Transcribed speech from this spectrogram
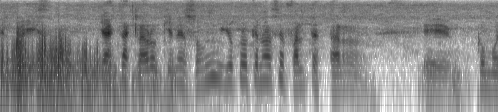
el país. Ya está claro quiénes son, yo creo que no hace falta estar, eh, como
